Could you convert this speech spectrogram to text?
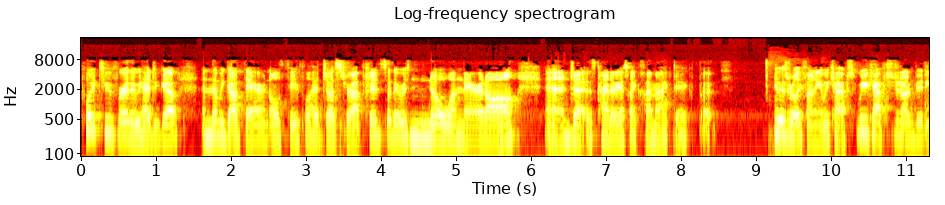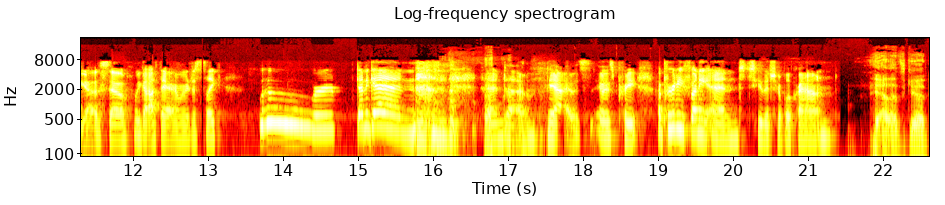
0.2 further we had to go. And then we got there and old faithful had just erupted so there was no one there at all. And uh, it was kind of i guess like climactic but it was really funny. We kept we captured it on video so we got there and we were just like woohoo we're done again. and um, yeah, it was it was pretty a pretty funny end to the Triple Crown. Yeah, that's good.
